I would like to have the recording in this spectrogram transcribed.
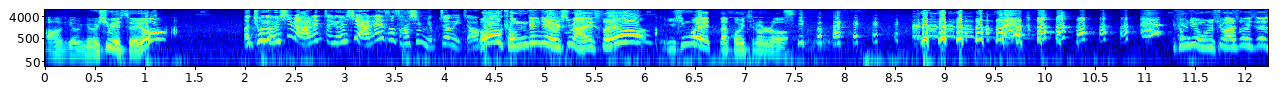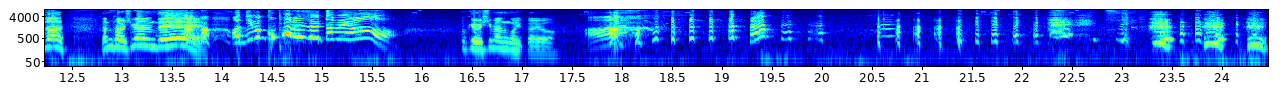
아, 열, 열심히 했어요? 아, 저 열심히 안 했죠. 열심히 안 해서 46점이죠. 어, 경쟁자 열심히 안 했어요? 이 신고했다, 거의 트롤로. 경쟁 열심히 할수 있어요. 나, 남자 열심히 하는데, 아, 님은 코파면서 했다며요. 그렇게 열심히 하는 거니까요. 아.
